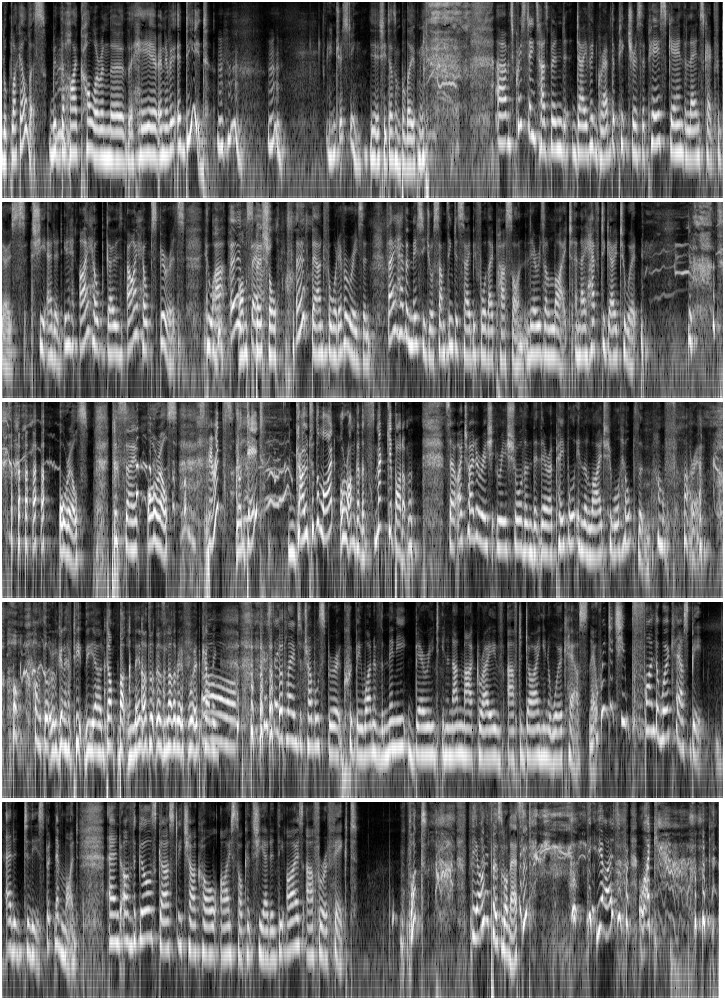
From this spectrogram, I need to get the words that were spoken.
looked like Elvis with the mm. high collar and the, the hair and everything. It did. Mm-hmm. Mm. Interesting. Yeah, she doesn't believe me. Um, it's Christine's husband, David, grabbed the picture as the pair scanned the landscape for ghosts. She added, "It- I help ghosts, I help spirits who are earthbound, I'm special. earthbound for whatever reason. They have a message or something to say before they pass on. There is a light, and they have to go to it. or else. Just saying, or else. Spirits, you're dead. Go to the light, or I'm going to smack your bottom. So I try to reassure them that there are people in the light who will help them. Oh, far out. Oh, I thought we were going to have to hit the uh, dump button then. I thought there was another F word coming. Oh, Christine claims a troubled spirit could be one of the many buried in an unmarked grave after dying in a workhouse. Now, where did she find the workhouse bit? Added to this, but never mind. And of the girl's ghastly charcoal eye sockets, she added, the eyes are for effect. What? The eyes, Person on acid? the eyes are for, like.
